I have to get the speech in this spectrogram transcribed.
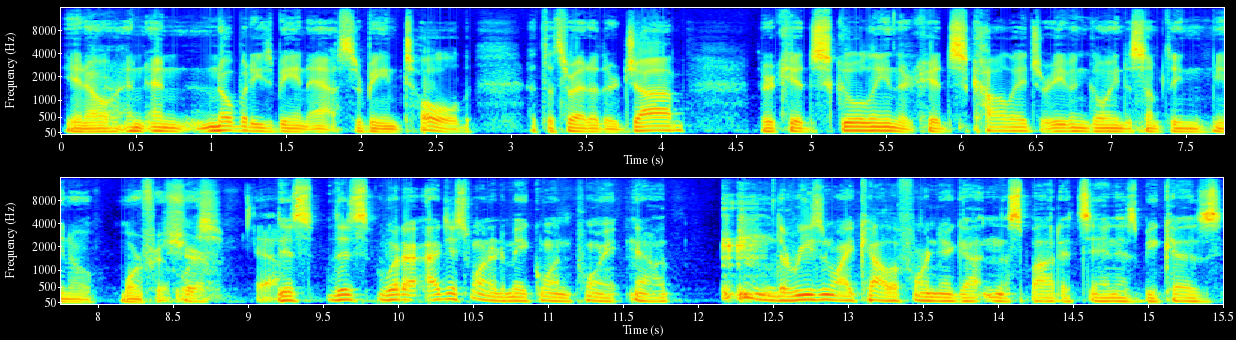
you know, and, and nobody's being asked. They're being told at the threat of their job, their kids' schooling, their kids' college, or even going to something, you know, more frivolous. Yeah. This this what I, I just wanted to make one point. Now, the reason why California got in the spot it's in is because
